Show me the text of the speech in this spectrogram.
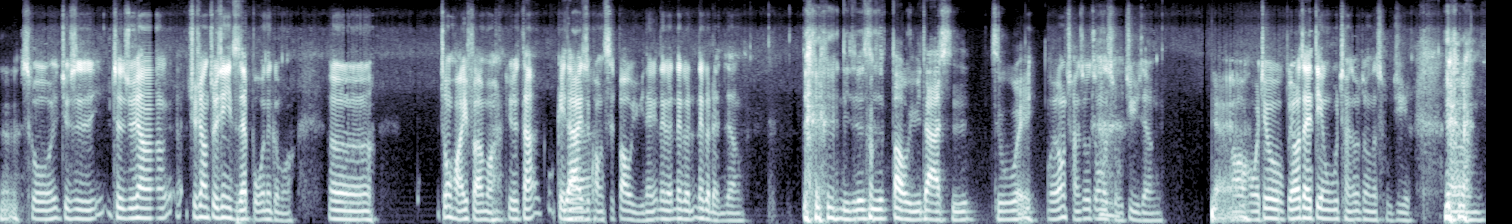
嗯，说就是这就像就像最近一直在播那个嘛，呃。中华一番嘛，就是大给大家一直狂吃鲍鱼，那个那个那个那个人这样子。对 你就是鲍鱼大师诸位。我用传说中的厨具这样。哦，我就不要再玷污传说中的厨具了。嗯，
